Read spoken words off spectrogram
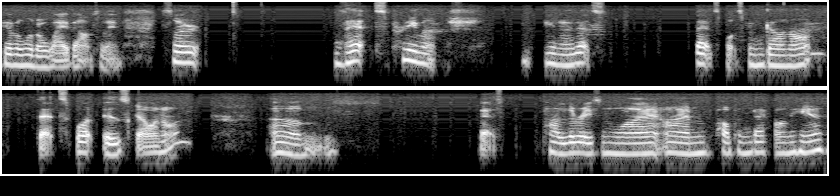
give a little wave out to them. So that's pretty much, you know, that's that's what's been going on. That's what is going on. Um, that's part of the reason why I'm popping back on here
